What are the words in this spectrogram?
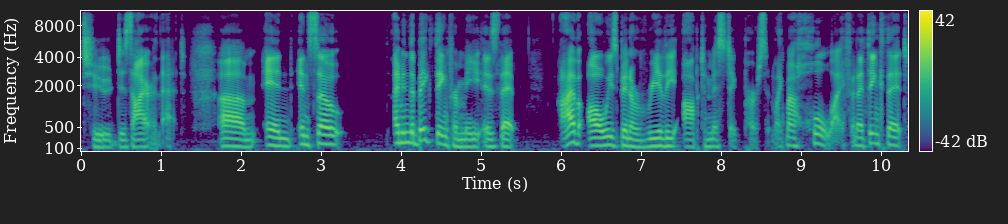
to desire that. Um, and and so i mean the big thing for me is that i've always been a really optimistic person like my whole life. And i think that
